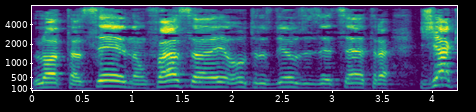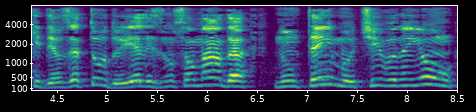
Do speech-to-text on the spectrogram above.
lotase, não faça outros deuses, etc. Já que Deus é tudo e eles não são nada, não tem motivo nenhum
